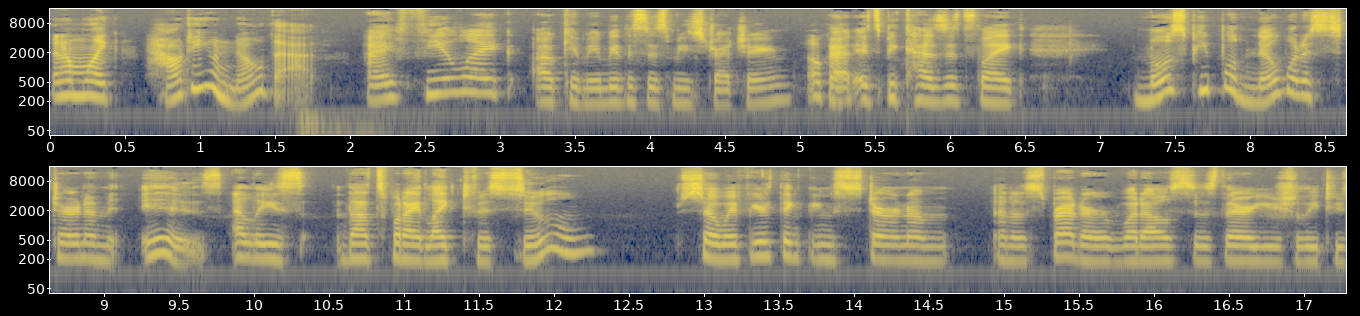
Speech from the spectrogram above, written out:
And I'm like, how do you know that? I feel like okay, maybe this is me stretching. Okay. but it's because it's like most people know what a sternum is. At least that's what I like to assume. So if you're thinking sternum and a spreader, what else is there usually to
